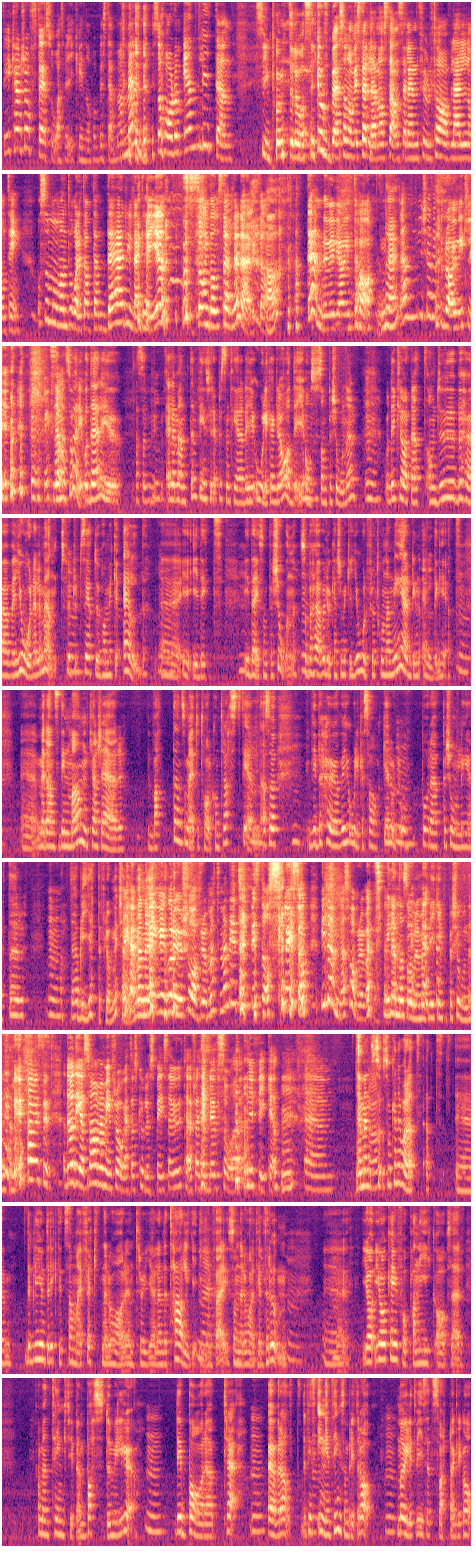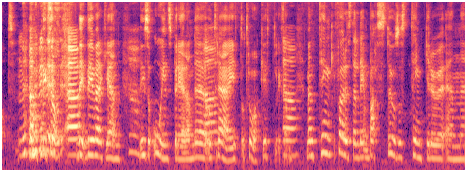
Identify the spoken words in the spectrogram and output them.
det kanske ofta är så att vi kvinnor får bestämma men så har de en liten Synpunkt eller åsikt. gubbe som de vill ställa någonstans eller en ful tavla eller någonting. Och så mår man dåligt av den där lilla grejen som de ställer där liksom. Ja, Den vill jag inte ha. nej. Den känns inte bra i mitt liv. liksom. nej men så är det Och där är ju Alltså, Mm. Elementen finns ju representerade i olika grad i Mm. oss som personer. mm. Och det är klart att om du behöver jordelement, för Mm. säger att du har mycket eld Mm. eh, i, i, ditt, Mm. i dig som person, så Mm. behöver du kanske mycket jord för att tona ner din eldighet. Eh, Medan din man kanske är vatten som är total kontrast till eld. Mm. Alltså, Mm. vi behöver ju olika saker och, och Mm. våra personligheter. Mm. Det här blir jätteflummigt känner jag. Men, eh, vi, går ur sovrummet, men det är typiskt oss liksom. Vi lämnar sovrummet. vi lämnar sovrummet, vi gick in på personer istället. Ja, precis. Det var det jag sa med min fråga, att jag skulle spacea ut här för att jag blev så nyfiken. Mm. Ehm, Nej, men Ja. så, så kan det vara att, att eh, det blir ju inte riktigt samma effekt när du har en tröja eller en detalj i Nej. en färg som när du har ett helt rum. mm. Eh, jag, jag kan ju få panik av så här, ja men tänk typ en bastumiljö. Mm. Det är bara trä Mm. överallt. Det finns Mm. ingenting som bryter av. Mm. Möjligtvis ett svart aggregat. Ja. Liksom, ja. Det, det är verkligen det är så oinspirerande Ja. och träigt och tråkigt. Liksom. Men tänk, föreställ dig en bastu och så tänker du en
